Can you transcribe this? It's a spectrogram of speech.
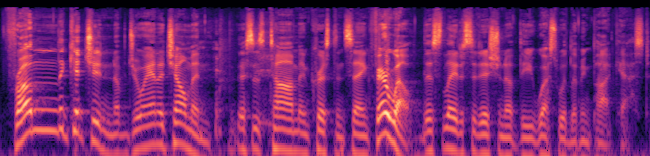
from the kitchen of Joanna Kjellman, this is Tom and Kristen saying farewell, this latest edition of the Westwood Living Podcast.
